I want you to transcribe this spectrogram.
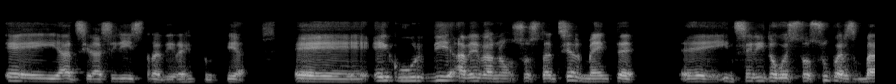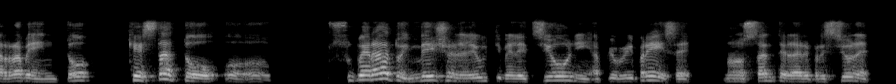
e anzi la sinistra direi in Turchia e, e i curdi avevano sostanzialmente eh, inserito questo super sbarramento che è stato oh, superato invece nelle ultime elezioni a più riprese nonostante la repressione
